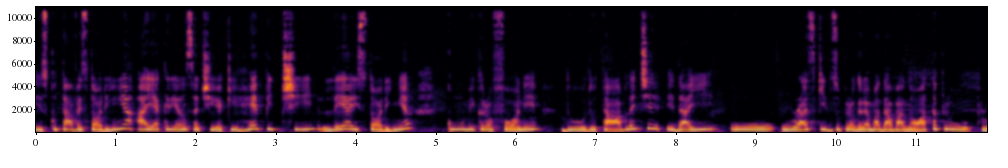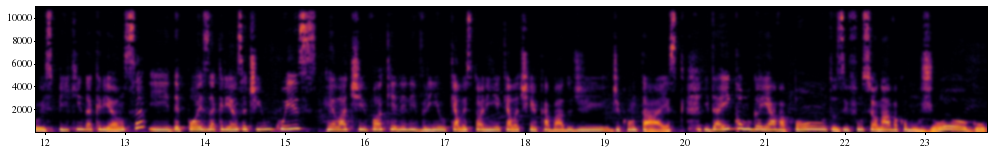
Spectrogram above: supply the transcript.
Escutava a historinha, aí a criança tinha que repetir, ler a historinha com o microfone do, do tablet, e daí o, o Kids, o programa, dava nota pro, pro speaking da criança, e depois a criança tinha um quiz relativo àquele livrinho, aquela historinha que ela tinha acabado de, de contar. E daí, como ganhava pontos e funcionava como um jogo,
